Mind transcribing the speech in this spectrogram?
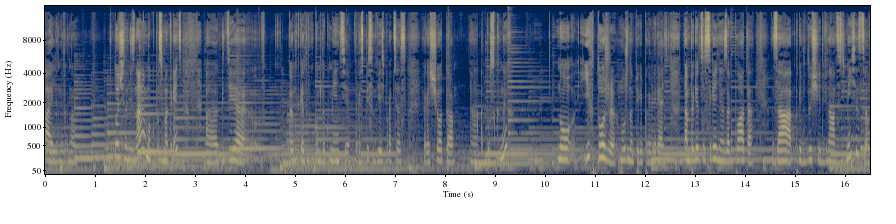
а, или, наверное, точно не знаю, могу посмотреть, а, где конкретно в каком документе расписан весь процесс расчета а, отпускных, но их тоже нужно перепроверять. Там берется средняя зарплата за предыдущие 12 месяцев,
